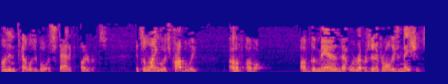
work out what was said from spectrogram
unintelligible, ecstatic utterance. It's a language, probably, of, of, of the men that were represented from all these nations.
